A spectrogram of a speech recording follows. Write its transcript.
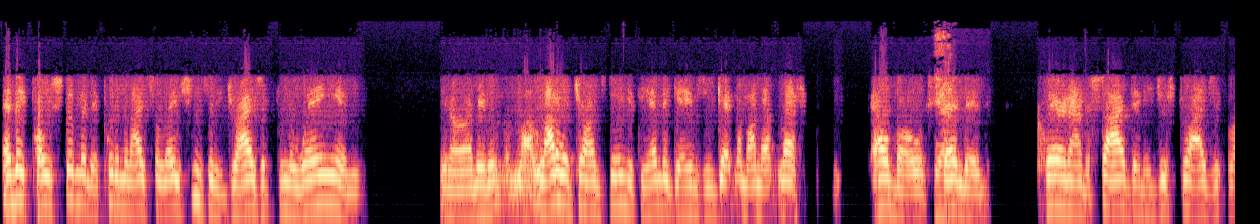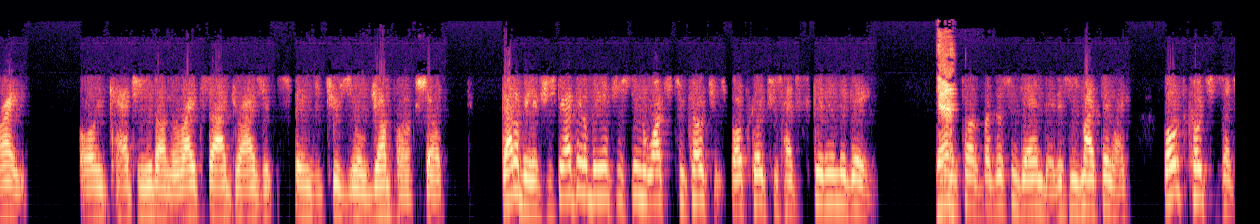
and they post him and they put him in isolations, and he drives it from the wing and you know, I mean, a lot of what John's doing at the end of games is getting him on that left elbow extended, yeah. clearing out the side, then he just drives it right. Or he catches it on the right side, drives it, spins, and chooses a little jump hook. So that'll be interesting. I think it'll be interesting to watch two coaches. Both coaches have skin in the game. Yeah. We talk about this in game day. This is my thing. Like both coaches have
